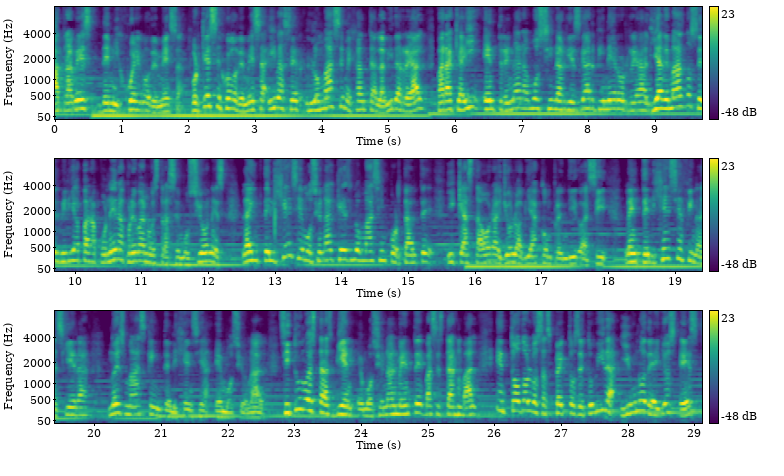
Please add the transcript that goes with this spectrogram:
a través de mi juego de mesa. Porque ese juego de mesa iba a ser lo más semejante a la vida real para que ahí entrenáramos sin arriesgar dinero real. Y además nos serviría para poner a prueba nuestras emociones, la inteligencia emocional que es lo más importante y que hasta ahora yo lo había comprendido así. La inteligencia financiera no es más que inteligencia emocional. Si tú no estás bien emocionalmente, vas a estar mal en todos los aspectos de tu vida y uno de ellos es,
